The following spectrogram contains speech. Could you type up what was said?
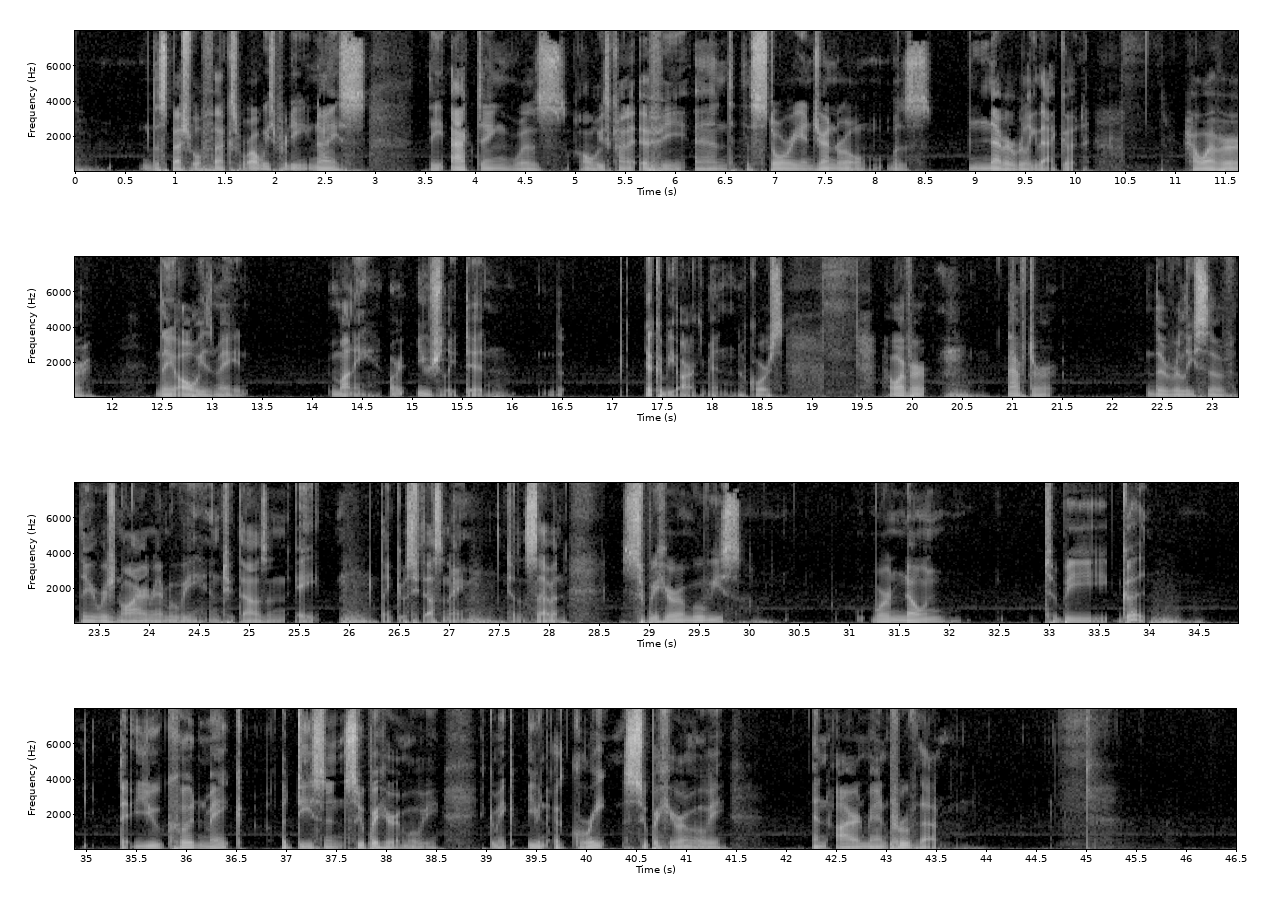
The special effects were always pretty nice the acting was always kind of iffy, and the story in general was never really that good. However, they always made money, or usually did. There could be argument, of course. However, after the release of the original Iron Man movie in 2008, I think it was 2008, 2007, superhero movies were known to be good. That you could make a decent superhero movie. You could make even a great superhero movie. And Iron Man proved that.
